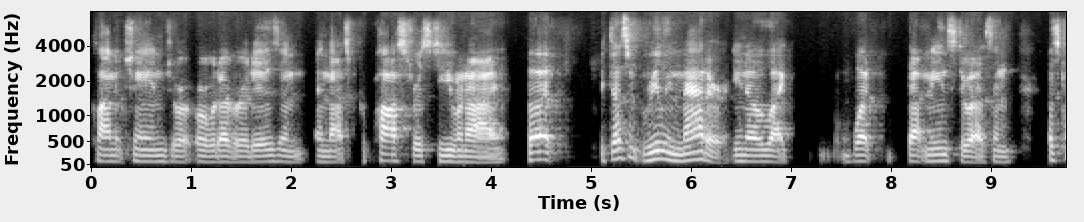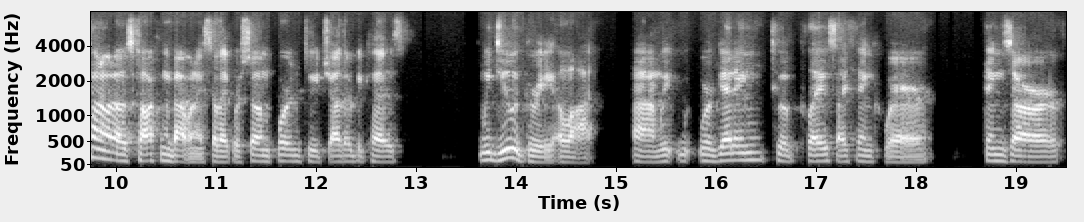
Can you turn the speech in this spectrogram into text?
climate change or, or whatever it is. And and that's preposterous to you and i but it doesn't really matter you know like what that means to us. And that's kind of what i was talking about when i said like we're so important to each other because we do agree a lot um, we, we're getting to a place i think where things are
